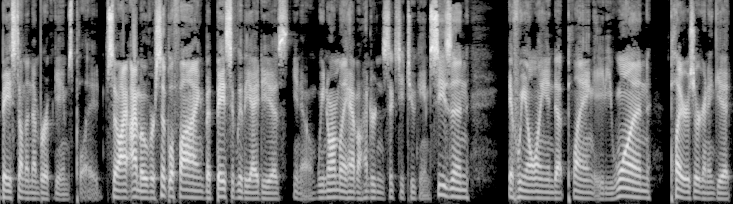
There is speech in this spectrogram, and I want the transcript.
based on the number of games played. So I, I'm oversimplifying, but basically the idea is, you know, we normally have a 162 game season. If we only end up playing 81, players are going to get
